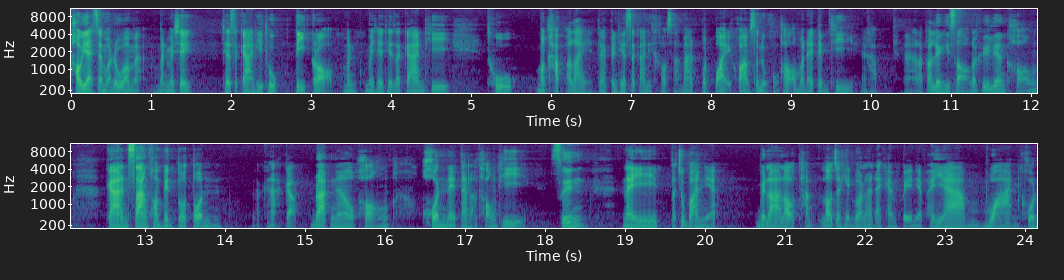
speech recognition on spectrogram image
เขาอยากจะมาร่วมอะมันไม่ใช่เทศกาลที่ถูกตีกรอบ มันไม่ใช่เทศกาลที่ถูก บังคับอะไร แต่เป็นเทศกาลที่เขาสามารถปลดปล่อยความสนุกของเขาออกมาได้เต็มที่นะครับแล้วก็เรื่องที่สองก็คือเรื่องของการสร้างความเป็นตัวตนกับรากเหง้าของคนในแต่ละท้องที่ ซึ่งในปัจจุบันเนี่ยเวลาเราทำเราจะเห็นว่าหลาย ๆ แคมเปญเนี่ยพยายามหว่านคน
